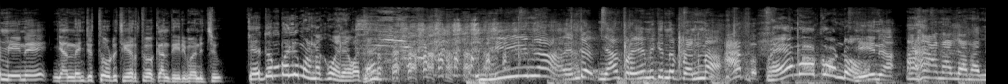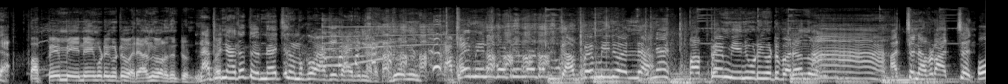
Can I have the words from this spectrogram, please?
മീനെ ഞാൻ നെഞ്ചത്തോട് ചേർത്ത് വെക്കാൻ തീരുമാനിച്ചു. ചെതുമ്പലും മണക്കുമല്ലേ കൊച്ച? മീന എന്റെ ഞാൻ പ്രേമിക്കുന്ന പെണ്ണ. ആ പ- പ്രേമമൊക്കെ ഉണ്ടോ? മീന. നല്ല നല്ല. പപ്പയും മീനയും കൂടെ ഇങ്ങോട്ട് വരാന്ന് പറഞ്ഞിട്ടുണ്ട്. എന്നാ പിന്നെ അത് തിന്നേച്ച് നമുക്ക് ബാക്കി കാര്യം നടക്കാം. കപ്പയും മീനും കൊണ്ടിരുന്നോണ്ട് കപ്പയും മീനും അല്ല. പിന്നെ? പപ്പയും മീനും കൂടെ ഇങ്ങോട്ട് വരാന്ന് ആ പറഞ്ഞു അച്ഛൻ അവിടെ അച്ഛൻ. ഓ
